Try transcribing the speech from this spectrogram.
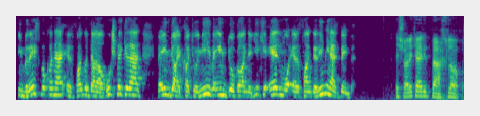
embrace بکنن عرفان رو در آغوش بگیرن و این دایکاتومی و این دوگانگی که علم و عرفان داریم این از بین بره. اشاره کردید به اخلاق.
